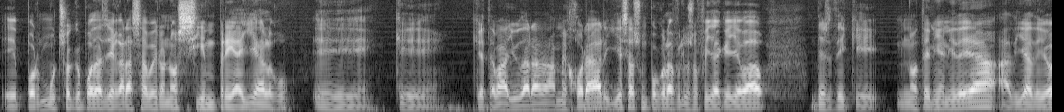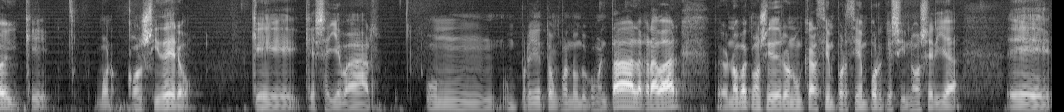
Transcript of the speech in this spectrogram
eh, por mucho que puedas llegar a saber o no, siempre hay algo eh, que, que te va a ayudar a mejorar y esa es un poco la filosofía que he llevado desde que no tenía ni idea a día de hoy que, bueno, considero que, que sé llevar un, un, proyecto en cuanto a un documental, a grabar, pero no me considero nunca al 100% porque si no sería eh,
